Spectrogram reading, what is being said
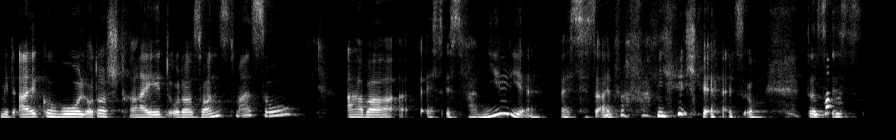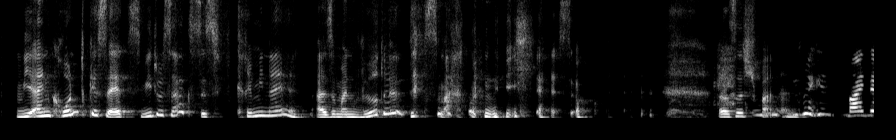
mit Alkohol oder Streit oder sonst was so. Aber es ist Familie. Es ist einfach Familie. Also das ja. ist wie ein Grundgesetz, wie du sagst, ist kriminell. Also man würde, das macht man nicht. Also. Das ist spannend. Meine,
